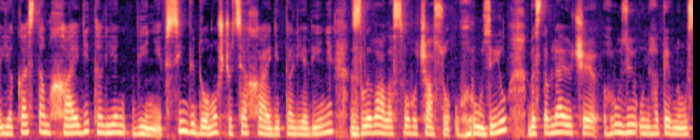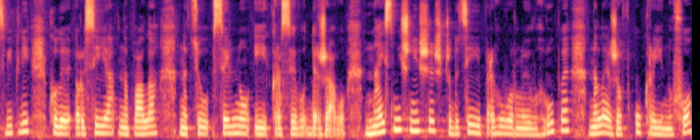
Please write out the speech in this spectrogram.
Якась там Хайді Тальявіні. Всім відомо, що ця Хайді Тальявіні зливала свого часу Грузію, виставляючи Грузію у негативному світлі, коли Росія напала на цю сильну і красиву державу. Найсмішніше, що до цієї переговорної групи належав українофоб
